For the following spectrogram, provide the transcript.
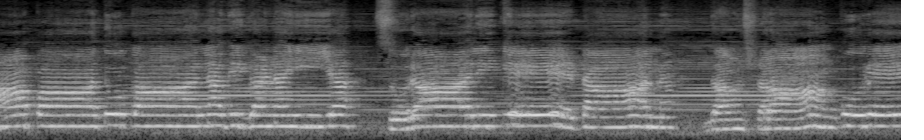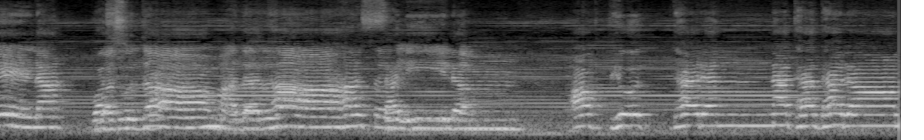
ఆపాతు కాన విగణయ్య సురారికేటాన్ దంష్ట్రాంకురేణ వసుధామదధాః సలీలం. అభ్యుద్ధరన్నథ ధరాం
